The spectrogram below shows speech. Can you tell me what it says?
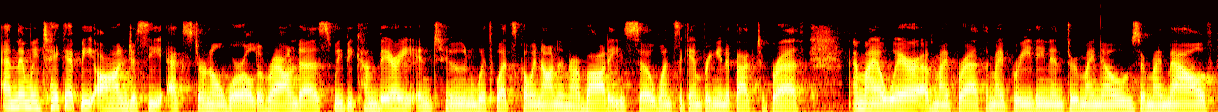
And then we take it beyond just the external world around us. We become very in tune with what's going on in our bodies. So, once again, bringing it back to breath Am I aware of my breath? Am I breathing in through my nose or my mouth?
